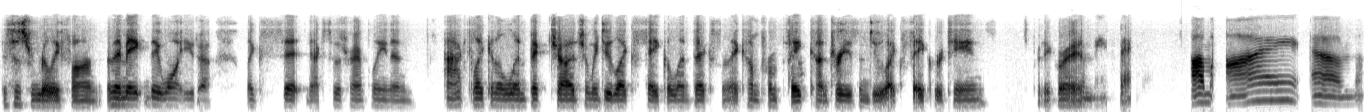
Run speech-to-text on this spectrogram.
it's just really fun. And they make they want you to like sit next to the trampoline and act like an Olympic judge and we do like fake Olympics and they come from fake countries and do like fake routines. It's pretty great. Amazing. Um, I am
